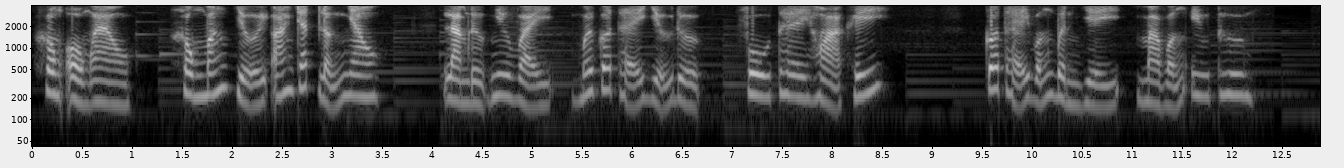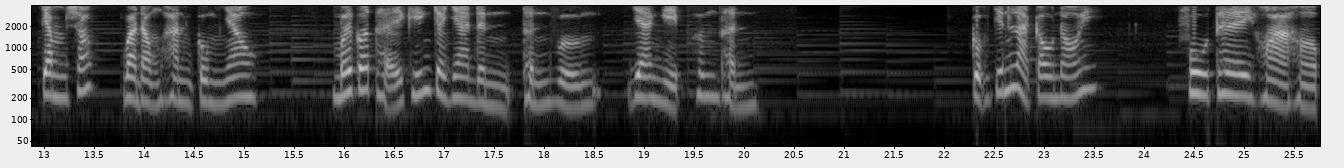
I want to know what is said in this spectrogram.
Không ồn ào, không mắng chửi oán trách lẫn nhau, làm được như vậy mới có thể giữ được phu thê hòa khí. Có thể vẫn bình dị mà vẫn yêu thương, chăm sóc và đồng hành cùng nhau mới có thể khiến cho gia đình thịnh vượng, gia nghiệp hưng thịnh cũng chính là câu nói, phu thê hòa hợp,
